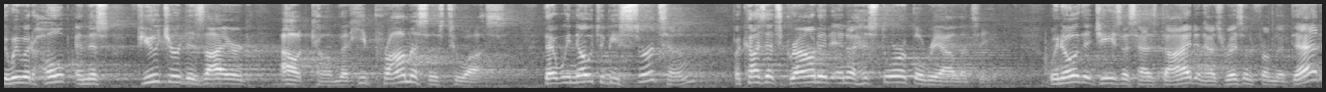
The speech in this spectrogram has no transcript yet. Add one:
That we would hope in this future desired outcome that He promises to us, that we know to be certain because it's grounded in a historical reality. We know that Jesus has died and has risen from the dead,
